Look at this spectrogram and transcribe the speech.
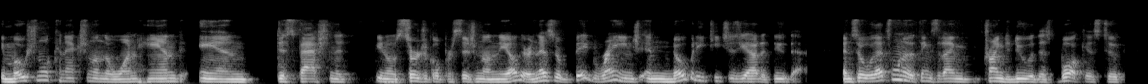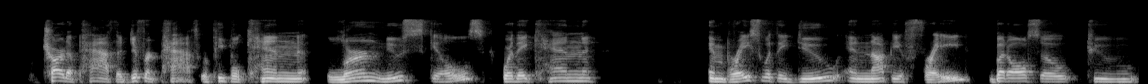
emotional connection on the one hand and dispassionate, you know, surgical precision on the other. And there's a big range and nobody teaches you how to do that. And so that's one of the things that I'm trying to do with this book is to chart a path, a different path where people can learn new skills, where they can embrace what they do and not be afraid, but also to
